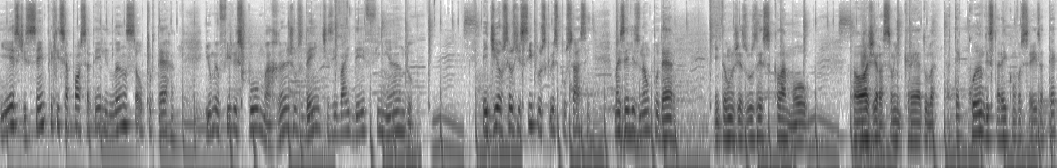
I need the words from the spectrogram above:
E este, sempre que se apossa dele, lança-o por terra. E o meu filho espuma, arranja os dentes e vai definhando. Pedi aos seus discípulos que o expulsassem, mas eles não puderam. Então Jesus exclamou: Ó oh, geração incrédula, até quando estarei com vocês? Até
